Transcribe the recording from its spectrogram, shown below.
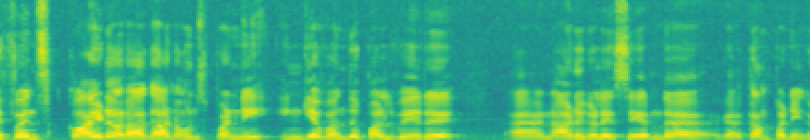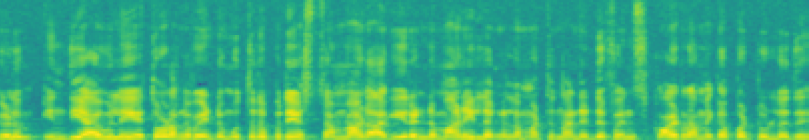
டிஃபென்ஸ் காரிடாராக அனௌன்ஸ் பண்ணி இங்கே வந்து பல்வேறு நாடுகளை சேர்ந்த கம்பெனிகளும் இந்தியாவிலேயே தொடங்க வேண்டும். உத்தரப்பிரதேஷ் தமிழ்நாடு ஆகிய இரண்டு மாநிலங்களில் மட்டும்தான் இந்த டிஃபென்ஸ் கார்டர் அமைக்கப்பட்டுள்ளது.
